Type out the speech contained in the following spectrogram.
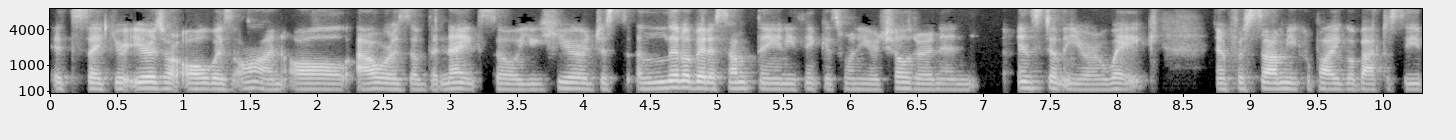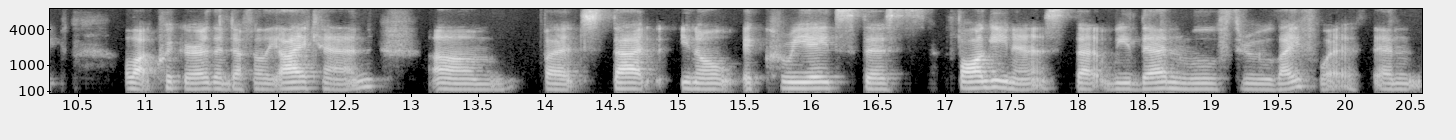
it's like your ears are always on all hours of the night. So you hear just a little bit of something and you think it's one of your children and instantly you're awake. And for some you could probably go back to sleep a lot quicker than definitely i can. Um, but that you know it creates this fogginess that we then move through life with. And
